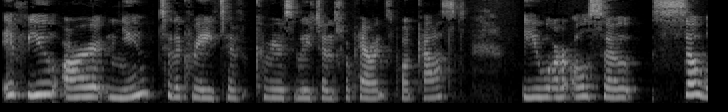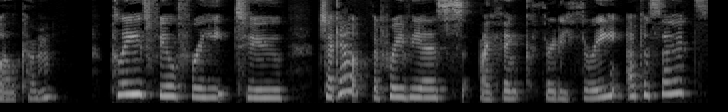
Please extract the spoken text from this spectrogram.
If you are new to the Creative Career Solutions for Parents podcast, you are also so welcome. Please feel free to check out the previous, I think, 33 episodes.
